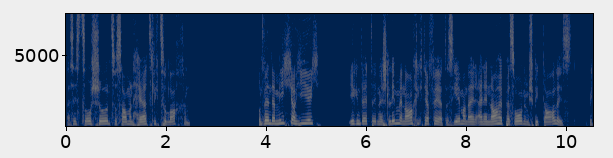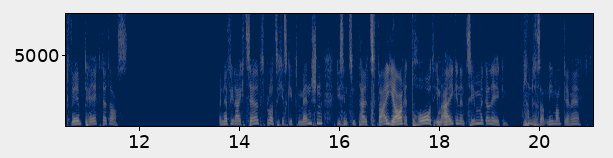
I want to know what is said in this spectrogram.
Es ist so schön, zusammen herzlich zu lachen. Und wenn der Micha hier irgendeine schlimme Nachricht erfährt, dass jemand, eine, eine nahe Person im Spital ist, mit wem trägt er das? Wenn er vielleicht selbst plötzlich, es gibt Menschen, die sind zum Teil zwei Jahre tot im eigenen Zimmer gelegen und das hat niemand gemerkt.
